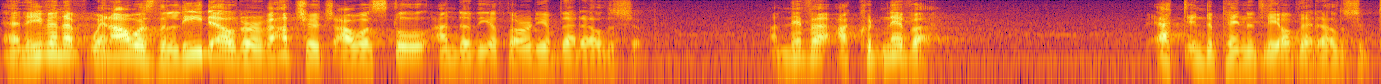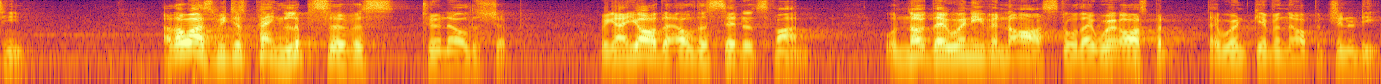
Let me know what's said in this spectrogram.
And even if, when I was the lead elder of our church, I was still under the authority of that eldership. I never, I could never act independently of that eldership team. Otherwise, we're just paying lip service to an eldership. We're going, yeah, the elders said it's fun. Well, no, they weren't even asked, or they were asked, but they weren't given the opportunity.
